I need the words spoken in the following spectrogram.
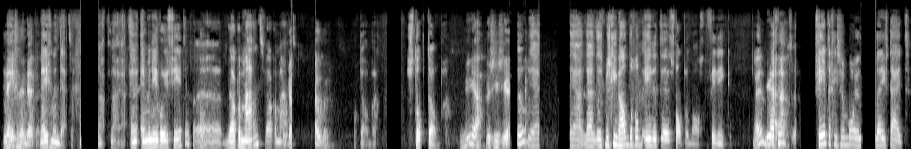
39. 39. Nou, nou ja. en, en wanneer word je 40? Eh, welke maand? Welke maand? Oktober. Oktober. Stoptober. Ja, precies, ja. Oh, ja, ja nou, dat is misschien handig om eerder te stoppen nog, vind ik. Hè? Maar Ja. goed, 40 is een mooie leeftijd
